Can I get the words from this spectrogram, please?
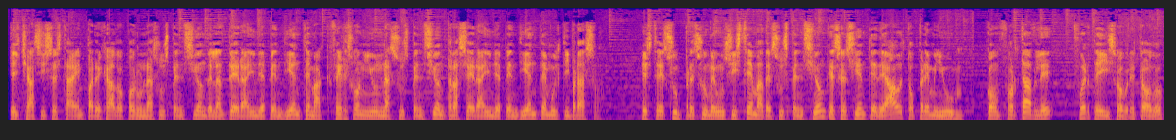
El chasis está emparejado por una suspensión delantera independiente McPherson y una suspensión trasera independiente multibrazo. Este sub presume un sistema de suspensión que se siente de auto premium, confortable, fuerte y sobre todo,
